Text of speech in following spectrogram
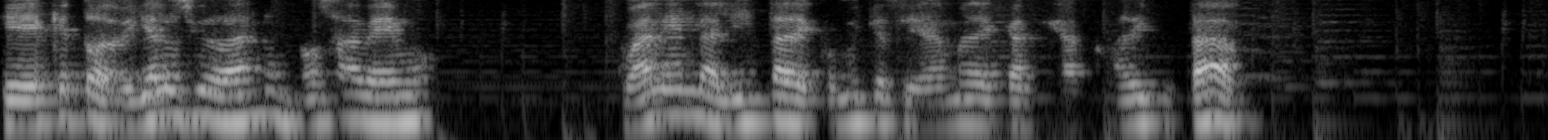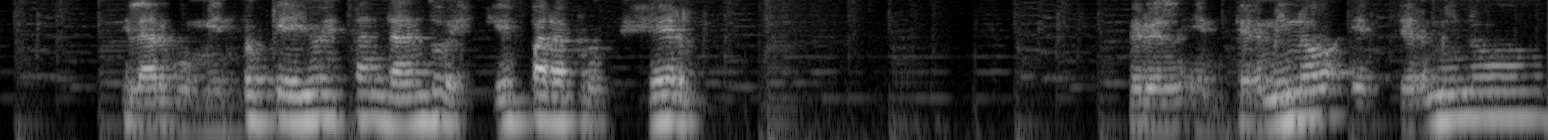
que es que todavía los ciudadanos no sabemos cuál es la lista de cómo es que se llama de candidatos a diputados. El argumento que ellos están dando es que es para proteger pero en, términos en términos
